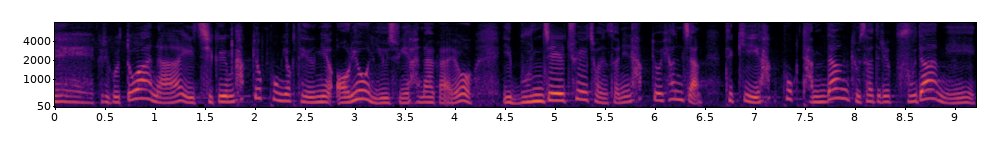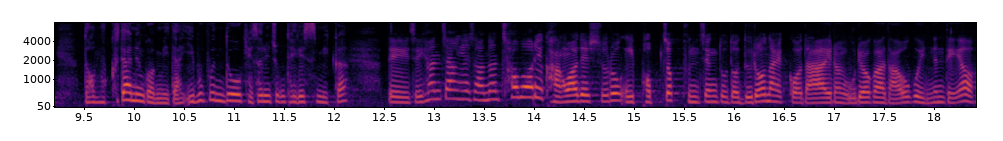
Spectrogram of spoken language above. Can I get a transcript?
네, 그리고 또 하나 이 지금 학교 폭력 대응의 어려운 이유 중에 하나가요. 이 문제의 최전선인 학교 현장, 특히 이 학폭 담당 교사들의 부담이 너무 크다는 겁니다. 이 부분도 개선이 좀 되겠습니까? 네, 이제 현장에서는 처벌이 강화될수록 이 법적 분쟁도 더 늘어날 거다 이런 우려가 나오고 있는데요.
